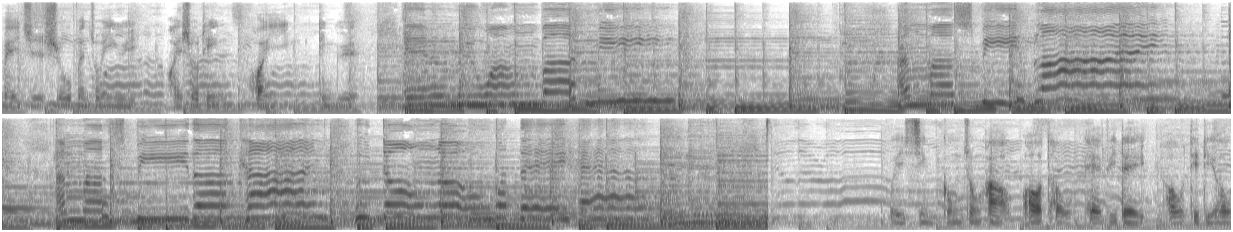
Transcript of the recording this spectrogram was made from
每日十五分钟英语。欢迎收听，欢迎订阅。Everyone but me. I must be 进公众号 Auto Everyday O T T O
